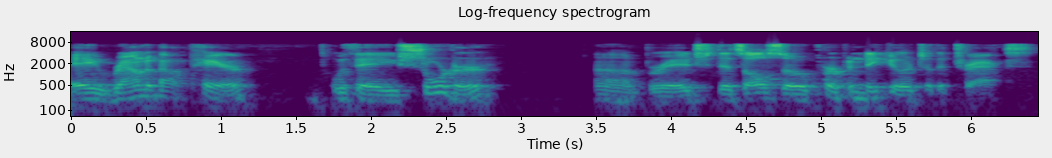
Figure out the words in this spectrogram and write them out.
a roundabout pair with a shorter uh, bridge that's also perpendicular to the tracks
